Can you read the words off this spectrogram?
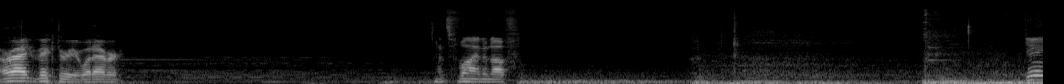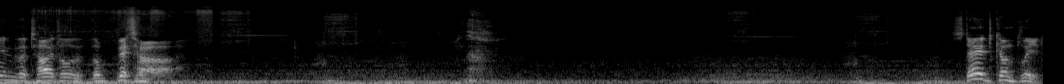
Alright, victory, whatever. That's fine enough. Gained the title The Bitter. Stage complete.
